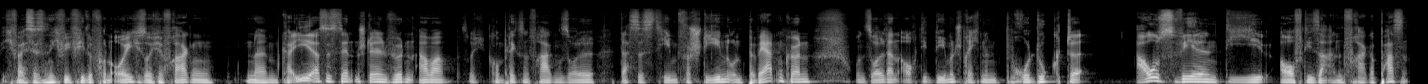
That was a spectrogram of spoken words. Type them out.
ich weiß jetzt nicht, wie viele von euch solche Fragen einem KI-Assistenten stellen würden, aber solche komplexen Fragen soll das System verstehen und bewerten können und soll dann auch die dementsprechenden Produkte auswählen, die auf diese Anfrage passen.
